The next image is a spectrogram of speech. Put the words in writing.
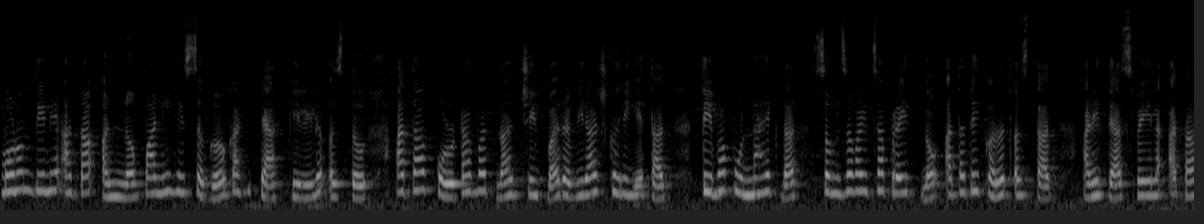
म्हणून तिने आता अन्न पाणी हे सगळं काही त्याग केलेलं असतं. आता कोर्टामधनं जेव्हा रविराज घरी येतात तेव्हा पुन्हा पुन्हा एकदा समजवायचा प्रयत्न आता ते करत असतात. आणि त्याच वेळेला आता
